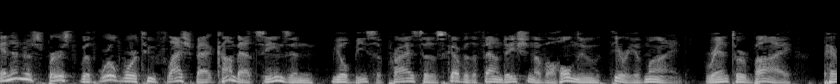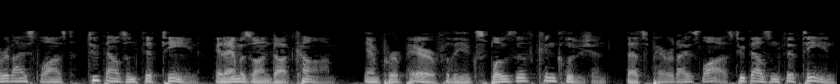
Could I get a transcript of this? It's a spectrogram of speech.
and interspersed with World War II flashback combat scenes, and you'll be surprised to discover the foundation of a whole new theory of mind. Rent or buy Paradise Lost 2015 at Amazon.com and prepare for the explosive conclusion. That's Paradise Lost 2015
